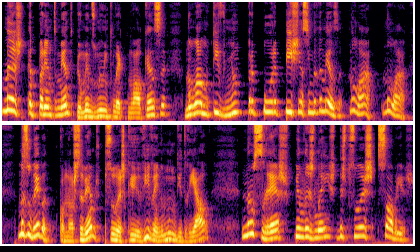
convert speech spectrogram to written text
mas aparentemente, pelo menos o meu intelecto não alcança, não há motivo nenhum para pôr a picha em cima da mesa. Não há, não há. Mas o bêbado, como nós sabemos, pessoas que vivem no mundo dito real, não se rege pelas leis das pessoas sóbrias.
